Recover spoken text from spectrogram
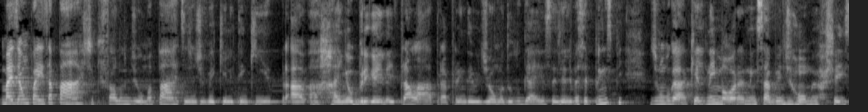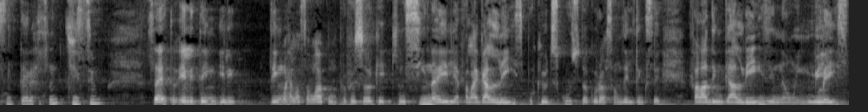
mas é um país à parte, que fala um idioma à parte. A gente vê que ele tem que ir pra, a rainha obriga ele a ir para lá para aprender o idioma do lugar, ou seja, ele vai ser príncipe de um lugar que ele nem mora, nem sabe o idioma. Eu achei isso interessantíssimo, certo? Ele tem ele tem uma relação lá com um professor que, que ensina ele a falar galês, porque o discurso da coroação dele tem que ser falado em galês e não em inglês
